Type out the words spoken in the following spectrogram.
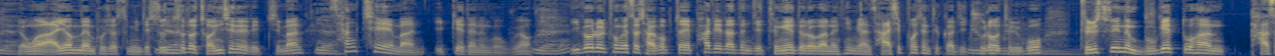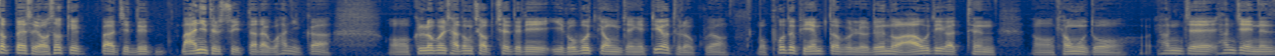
예. 영화 아이언맨 보셨으면 이제 수트로 예. 전신을 입지만 예. 상체에만 입게 되는 거고요. 예. 이거를 통해서 작업자의 팔이라든지 등에 들어가는 힘이 한 40%까지 줄어들고 음. 들 수 있는 무게 또한 5배에서 6배까지 많이 들 수 있다라고 하니까 어, 글로벌 자동차 업체들이 이 로봇 경쟁에 뛰어들었고요. 뭐 포드, BMW, 르노, 아우디 같은 어, 경우도 현재 현재 있는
